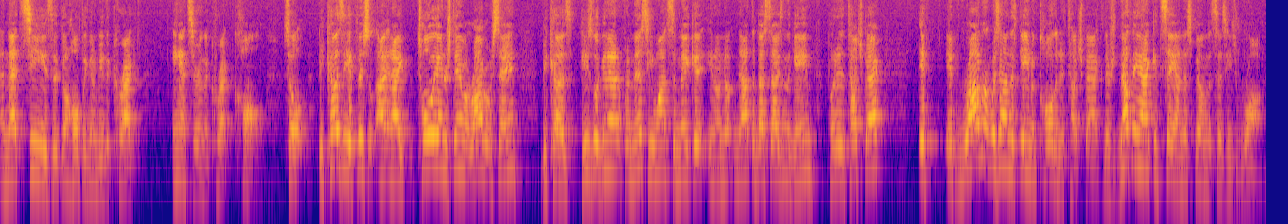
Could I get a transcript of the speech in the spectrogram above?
And that C is hopefully going to be the correct answer and the correct call. So because the official, and I totally understand what Robert was saying, because he's looking at it from this, he wants to make it, you know, not the best size in the game, put it a touchback. If if Robert was on this game and called it a touchback, there's nothing I can say on this film that says he's wrong.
